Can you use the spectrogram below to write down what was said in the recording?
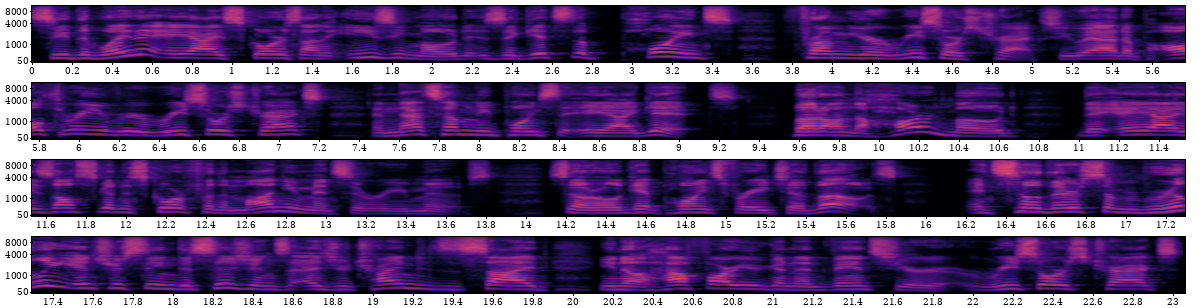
See, the way the AI scores on the easy mode is it gets the points from your resource tracks. You add up all three of your resource tracks, and that's how many points the AI gets. But on the hard mode, the AI is also going to score for the monuments it removes. So it'll get points for each of those. And so there's some really interesting decisions as you're trying to decide, you know, how far you're going to advance your resource tracks.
